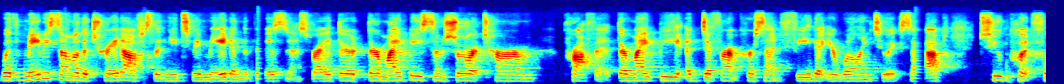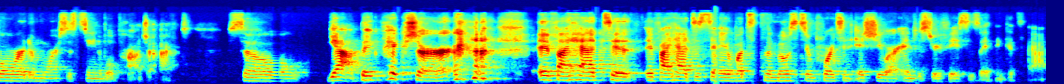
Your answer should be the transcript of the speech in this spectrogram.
with maybe some of the trade offs that need to be made in the business, right? There, there might be some short term profit. There might be a different percent fee that you're willing to accept to put forward a more sustainable project. So yeah, big picture. if I had to, if I had to say what's the most important issue our industry faces, I think it's that.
